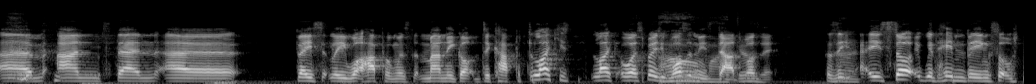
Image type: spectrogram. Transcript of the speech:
um, and then uh, basically what happened was that Manny got decapitated. Like his, like, well, I suppose it wasn't Oh his dad, God. was it? Because No. it, it started with him being sort of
